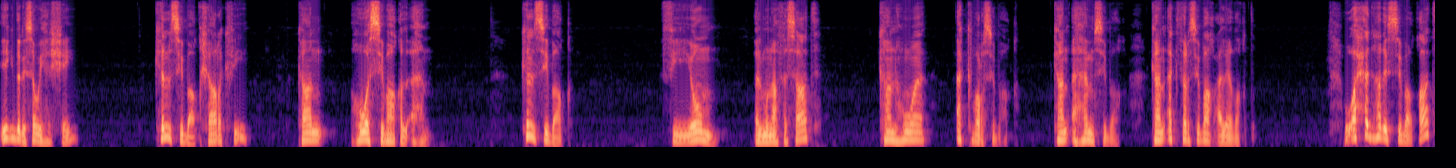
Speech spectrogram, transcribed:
يقدر يسوي هالشيء كل سباق شارك فيه كان هو السباق الأهم. كل سباق في يوم المنافسات كان هو أكبر سباق كان أهم سباق كان أكثر سباق عليه ضغط. وأحد هذه السباقات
